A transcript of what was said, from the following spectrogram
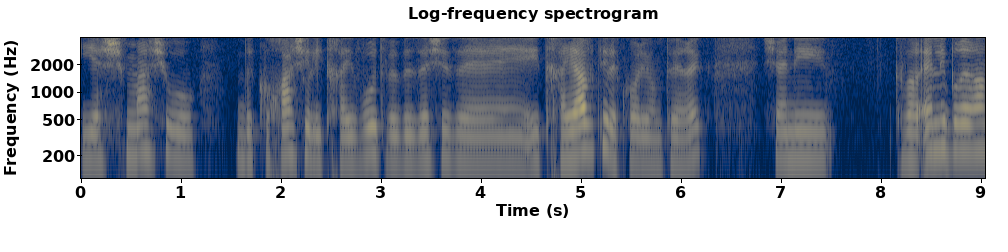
יש משהו בכוחה של התחייבות ובזה שזה, התחייבתי לכל יום פרק, שאני, כבר אין לי ברירה.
